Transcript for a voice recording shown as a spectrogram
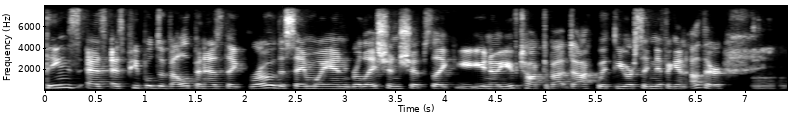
Things as as people develop and as they grow, the same way in relationships, like you know, you've talked about Doc with your significant other, mm-hmm.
